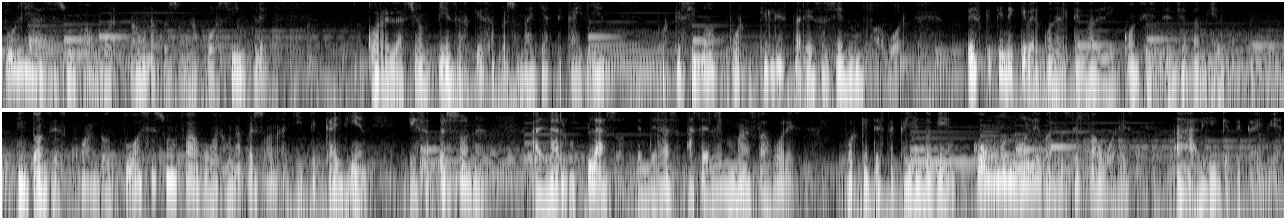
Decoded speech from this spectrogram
tú le haces un favor a una persona por simple correlación, piensas que esa persona ya te cae bien. Porque si no, ¿por qué le estarías haciendo un favor? ¿Ves que tiene que ver con el tema de la inconsistencia también? Entonces, cuando tú haces un favor a una persona y te cae bien, esa persona a largo plazo tenderás a hacerle más favores porque te está cayendo bien. ¿Cómo no le vas a hacer favores a alguien que te cae bien?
